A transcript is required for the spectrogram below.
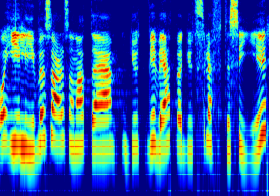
Og i livet så er det sånn at eh, Gud, vi vet hva Guds løfte sier.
